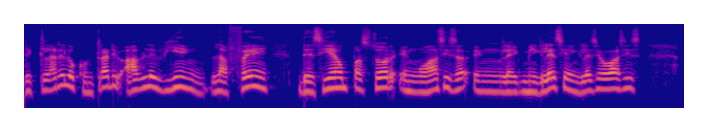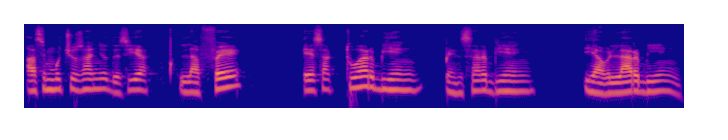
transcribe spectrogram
Declare lo contrario, hable bien. La fe, decía un pastor en Oasis, en, mi iglesia, en Iglesia Oasis, hace muchos años decía, la fe es actuar bien, pensar bien y hablar bien.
